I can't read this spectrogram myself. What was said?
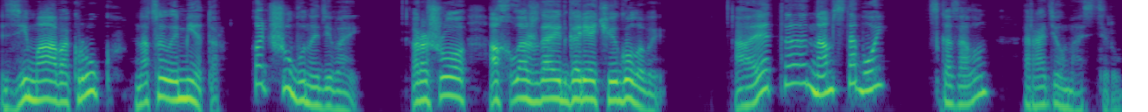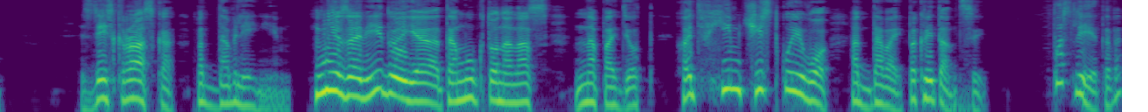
зима вокруг на целый метр. Хоть шубу надевай. Хорошо охлаждает горячие головы. — А это нам с тобой, — сказал он радиомастеру. — Здесь краска под давлением. Не завидую я тому, кто на нас нападет. Хоть в химчистку его отдавай по квитанции. После этого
